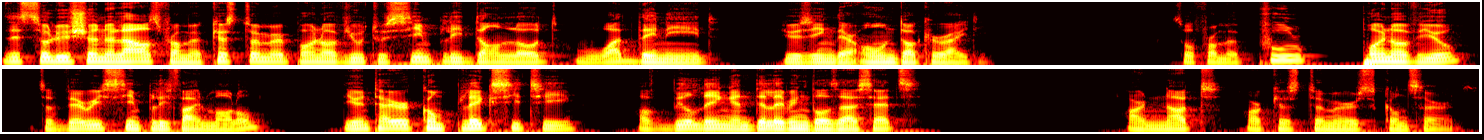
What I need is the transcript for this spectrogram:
This solution allows from a customer point of view to simply download what they need using their own Docker ID. So from a pull point of view, it's a very simplified model the entire complexity of building and delivering those assets are not our customers' concerns.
